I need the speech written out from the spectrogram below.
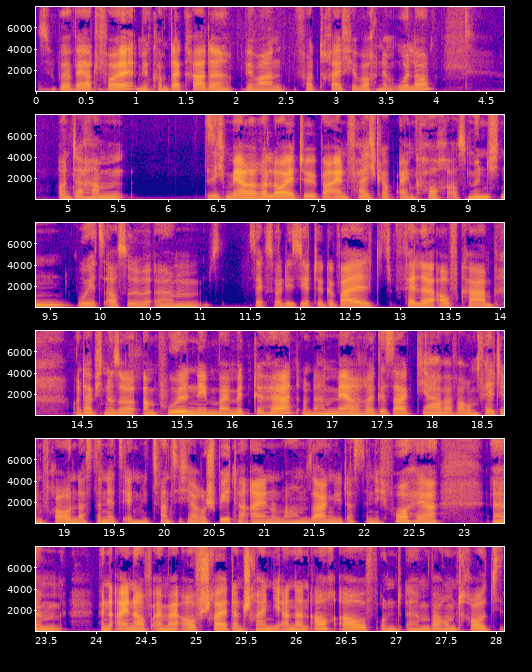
Super wertvoll. Mir kommt da gerade, wir waren vor drei, vier Wochen im Urlaub und da haben sich mehrere Leute über einen Fall, ich glaube, ein Koch aus München, wo jetzt auch so ähm, sexualisierte Gewaltfälle aufkamen. Und da habe ich nur so am Pool nebenbei mitgehört. Und da haben mehrere gesagt, ja, aber warum fällt den Frauen das dann jetzt irgendwie 20 Jahre später ein? Und warum sagen die das denn nicht vorher? Ähm, wenn einer auf einmal aufschreit, dann schreien die anderen auch auf. Und ähm, warum traut,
